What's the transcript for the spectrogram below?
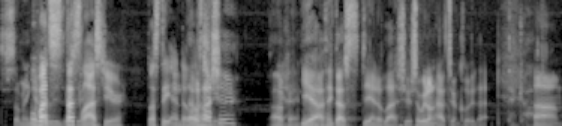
so many. Well, good that's that's year. last year. That's the end of That was last last year. Okay. Yeah, never I think that's the end of last year, so we don't have to include that. Thank God. Um,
